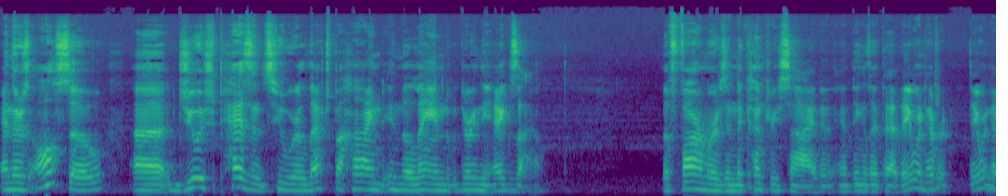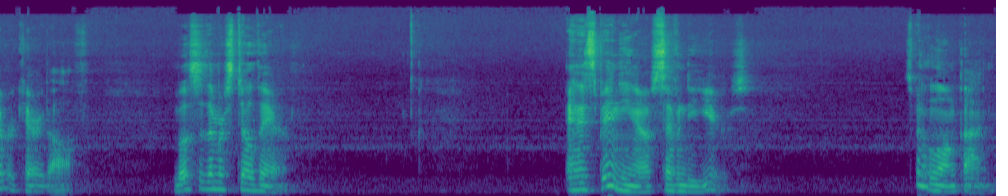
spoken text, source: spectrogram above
And there's also uh, Jewish peasants who were left behind in the land during the exile. The farmers in the countryside and, and things like that. They were never they were never carried off. Most of them are still there. And it's been, you know, 70 years. It's been a long time.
